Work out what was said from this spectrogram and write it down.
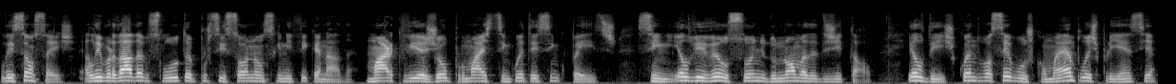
Lição 6. A liberdade absoluta por si só não significa nada. Mark viajou por mais de 55 países. Sim, ele viveu o sonho do nómada digital. Ele diz: quando você busca uma ampla experiência,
